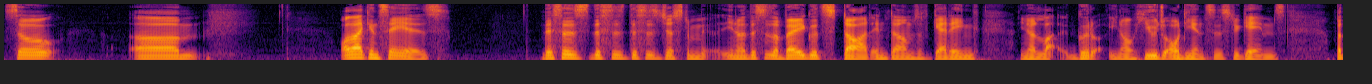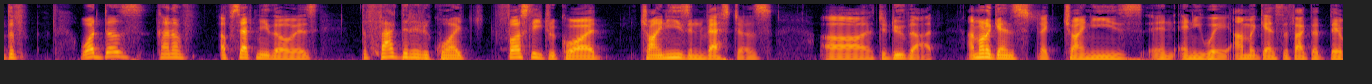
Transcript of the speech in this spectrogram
So, um, all I can say is this is this is this is just you know this is a very good start in terms of getting you know good you know huge audiences to games. But the what does kind of upset me though is the fact that it required firstly it required chinese investors uh to do that. I'm not against like chinese in any way. I'm against the fact that they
